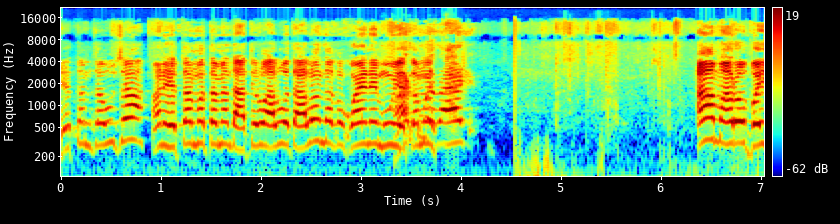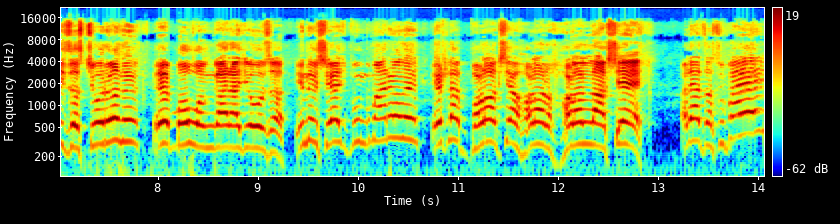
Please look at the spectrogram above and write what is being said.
હેતમ જવું છે અને હેતરમાં તમે દાંતેડું આલવો તો ને કોઈ નહીં હું હેતમ આ મારો ભાઈ જસ્યો રહ્યો ને એ બહુ અંગારા જેવો છે. એને સેજ ફૂંક માર્યો ને એટલા ભળકશે હળર હળર લાગશે. અલ્યા જસુભાઈ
